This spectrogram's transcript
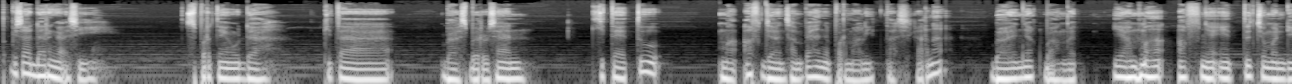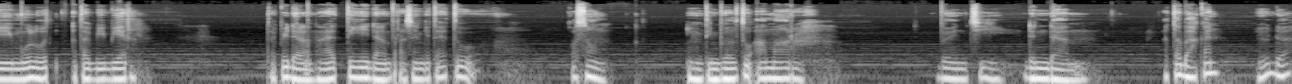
Tapi sadar nggak sih, seperti yang udah kita bahas barusan, kita itu maaf jangan sampai hanya formalitas karena banyak banget. Ya maafnya itu cuma di mulut atau bibir. Tapi dalam hati dalam perasaan kita itu kosong. Yang timbul tuh amarah benci dendam atau bahkan ya udah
